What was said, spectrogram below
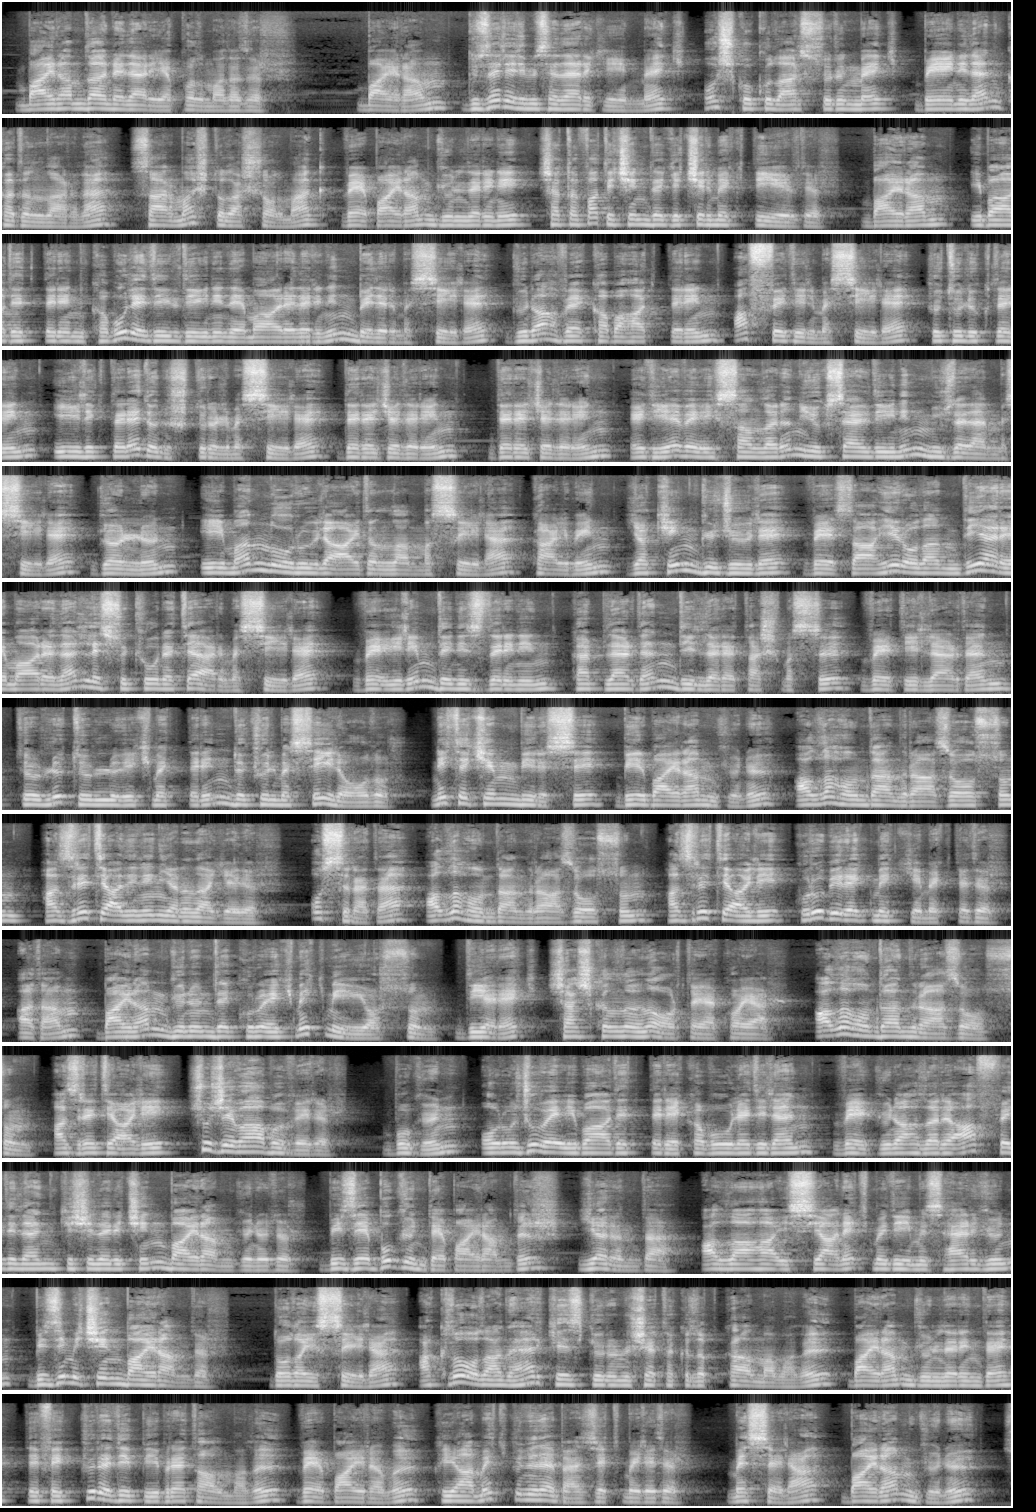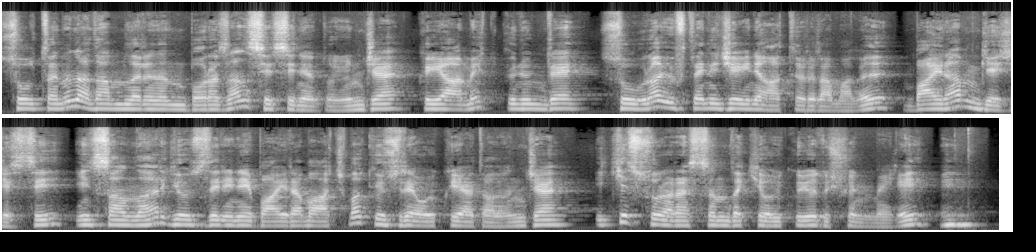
Bayramda neler yapılmalıdır? Bayram, güzel elbiseler giyinmek, hoş kokular sürünmek, beğenilen kadınlarla sarmaş dolaş olmak ve bayram günlerini şatafat içinde geçirmek değildir. Bayram, ibadetlerin kabul edildiğinin emarelerinin belirmesiyle, günah ve kabahatlerin affedilmesiyle, kötülüklerin iyiliklere dönüştürülmesiyle, derecelerin, derecelerin, hediye ve ihsanların yükseldiğinin müjdelenmesiyle, gönlün iman nuruyla aydınlanmasıyla, kalbin yakin gücüyle ve zahir olan diğer emarelerle sükunete ermesiyle, ve ilim denizlerinin kalplerden dillere taşması ve dillerden türlü türlü hikmetlerin dökülmesiyle olur. Nitekim birisi bir bayram günü Allah ondan razı olsun Hazreti Ali'nin yanına gelir. O sırada Allah ondan razı olsun Hazreti Ali kuru bir ekmek yemektedir. Adam bayram gününde kuru ekmek mi yiyorsun diyerek şaşkınlığını ortaya koyar. Allah ondan razı olsun. Hazreti Ali şu cevabı verir. Bugün orucu ve ibadetleri kabul edilen ve günahları affedilen kişiler için bayram günüdür. Bize bugün de bayramdır, yarın da. Allah'a isyan etmediğimiz her gün bizim için bayramdır. Dolayısıyla aklı olan herkes görünüşe takılıp kalmamalı, bayram günlerinde tefekkür edip ibret almalı ve bayramı kıyamet gününe benzetmelidir. Mesela bayram günü sultanın adamlarının borazan sesini duyunca kıyamet gününde sura üfleneceğini hatırlamalı, bayram gecesi insanlar gözlerini bayrama açmak üzere uykuya dalınca iki sur arasındaki uykuyu düşünmeli,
